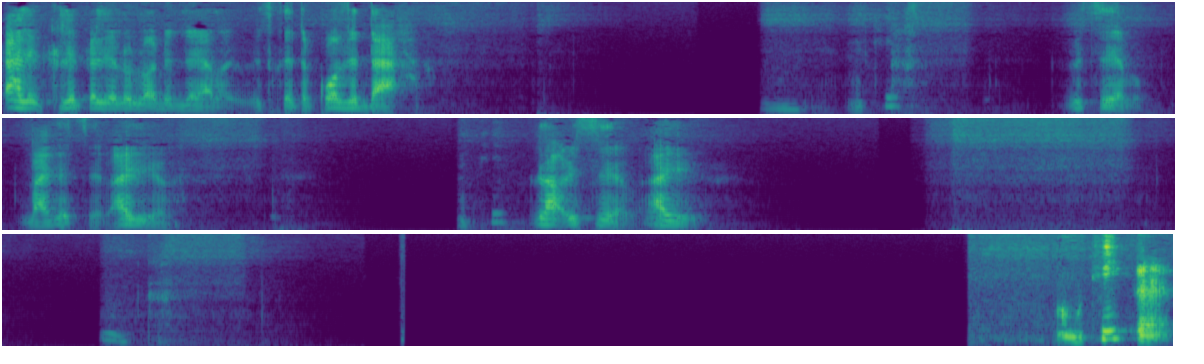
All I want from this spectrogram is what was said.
Ali, clica ali no nome dela, escrito convidar. Aqui? Mais em cima. Aí, ó. Aqui? Em cima. Aí. Vamos aqui? É,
